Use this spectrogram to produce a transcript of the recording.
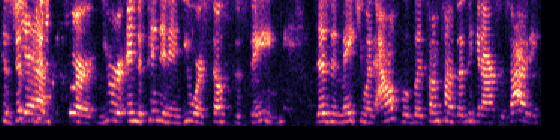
Because just Yeah. because you're you're independent and you are self-sustained doesn't make you an alpha. But sometimes I think in our society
